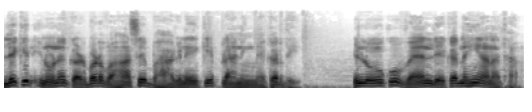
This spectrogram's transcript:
लेकिन इन्होंने गड़बड़ वहाँ से भागने की प्लानिंग में कर दी। इन लोगों को वैन लेकर नहीं आना था।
